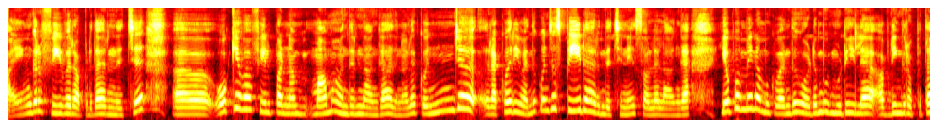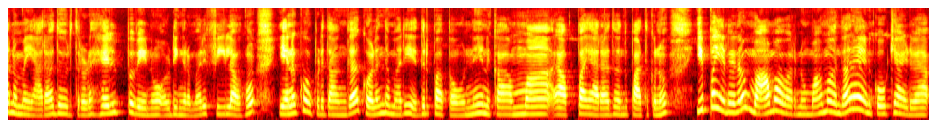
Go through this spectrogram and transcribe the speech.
பயங்கர ஃபீவர் அப்படி தான் இருந்துச்சு ஓகேவா ஃபீல் பண்ண மாமா வந்திருந்தாங்க. அதனால கொஞ்சம் ரெக்கவரி வந்து கொஞ்சம் ஸ்பீடாக இருந்துச்சுன்னே சொல்லலாங்க. எப்போவுமே நமக்கு வந்து உடம்பு முடியல அப்படிங்கிறப்ப தான் நம்ம யாராவது ஒருத்தரோட ஹெல்ப் வேணும் அப்படிங்கிற மாதிரி ஃபீல் ஆகும். எனக்கும் அப்படி தாங்க குழந்த மாதிரி எதிர்பார்ப்பேன். ஒன்று எனக்கு அம்மா அப்பா யாராவது வந்து பார்த்துக்கணும். இப்போ என்னென்னா மாமா வரணும். மாமா வந்தால் எனக்கு ஓகே ஆகிடுவேன்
